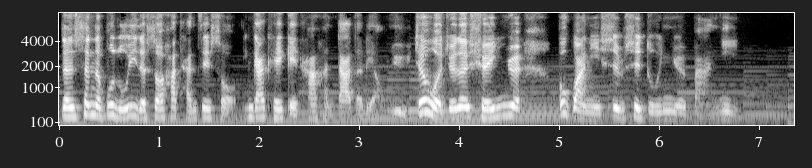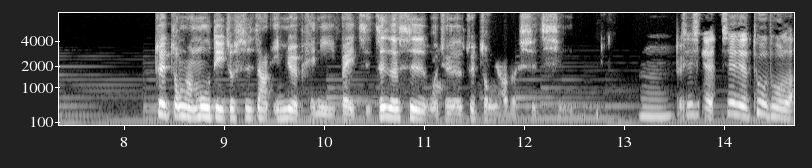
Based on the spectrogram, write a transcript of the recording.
人生的不如意的时候，他弹这首应该可以给他很大的疗愈。就是我觉得学音乐，不管你是不是读音乐班，你最终的目的就是让音乐陪你一辈子，这个是我觉得最重要的事情。嗯，谢谢谢谢兔兔老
